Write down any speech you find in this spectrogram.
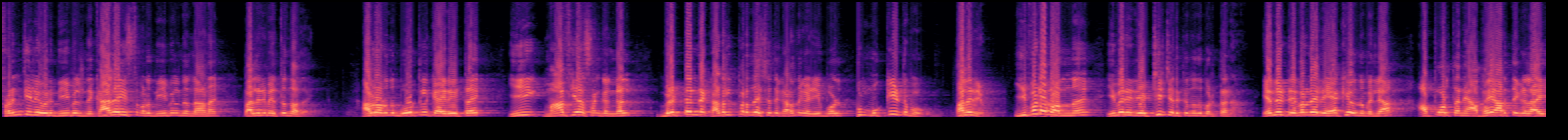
ഫ്രഞ്ചിലെ ഒരു ദ്വീപിൽ നിന്ന് കാലൈസ് എന്ന ദ്വീപിൽ നിന്നാണ് പലരും എത്തുന്നത്. അവരവിടുന്ന് ബോട്ടിൽ കയറിയിട്ട് ഈ മാഫിയ സംഘങ്ങൾ ബ്രിട്ടന്റെ കടൽ പ്രദേശത്ത് കടന്നു കഴിയുമ്പോൾ മുക്കിയിട്ട് പോകും. പലരും ഇവിടെ വന്ന് ഇവരെ രക്ഷിച്ചെടുക്കുന്നത് ബ്രിട്ടനാണ്. എന്നിട്ട് ഇവരുടെ രേഖയൊന്നുമില്ല. അപ്പോൾ തന്നെ അഭയാർത്ഥികളായി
